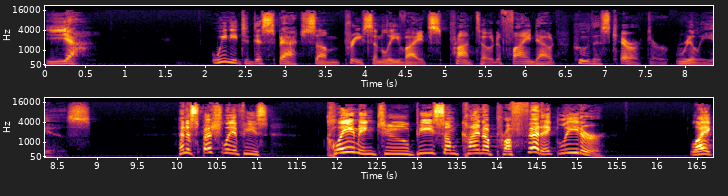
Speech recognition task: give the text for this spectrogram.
yeah, we need to dispatch some priests and Levites pronto to find out who this character really is. And especially if he's claiming to be some kind of prophetic leader, like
